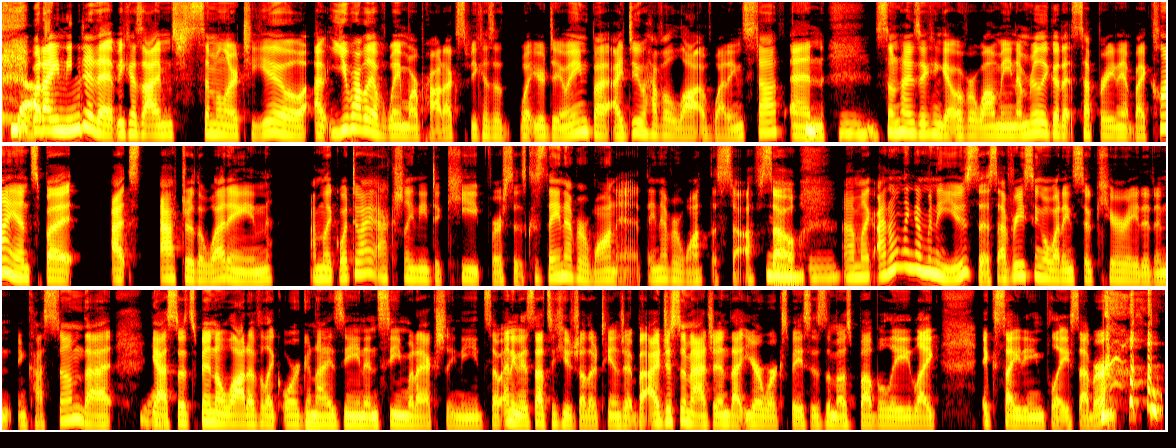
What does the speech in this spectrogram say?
Yeah. but I needed it because I'm similar to you. You probably have way more products because of what you're doing, but I do have a lot of wedding stuff and Mhm. sometimes it can get overwhelming. I'm really good at separating it by clients, but at after the wedding, I'm like, what do I actually need to keep versus because they never want it. They never want the stuff. So Mhm. I'm like, I don't think I'm going to use this. Every single wedding's so curated and, and custom that, yeah. So it's been a lot of like organizing and seeing what I actually need. So, anyways, that's a huge other tangent. But I just imagine that your workspace is the most bubbly, like exciting place ever.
